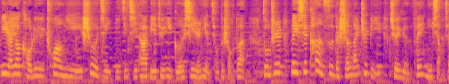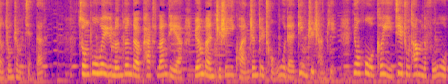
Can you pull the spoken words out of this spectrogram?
依然要考虑创意设计以及其他别具一格、吸人眼球的手段。总之，那些看似的神来之笔，却远非你想象中这么简单。总部位于伦敦的 Petlandia 原本只是一款针对宠物的定制产品，用户可以借助他们的服务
